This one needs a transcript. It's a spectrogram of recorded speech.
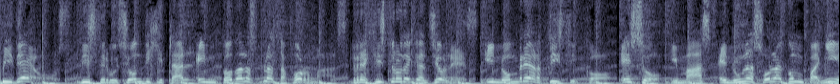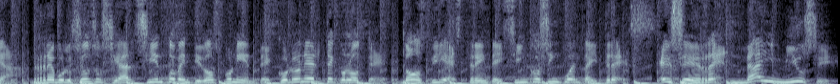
videos, distribución digital en todas las plataformas, registro de canciones y nombre artístico. Eso y más en una sola compañía. Revolución Social 122 Poniente, Colonia Tecolote, 210 3553. SR9 Music.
